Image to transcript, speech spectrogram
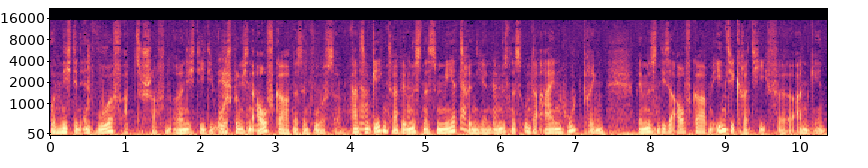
und nicht den Entwurf abzuschaffen oder nicht die, die ja, ursprünglichen genau. Aufgaben des Entwurfs. Ganz ja. im Gegenteil, wir ja. müssen es mehr trainieren, wir müssen es unter einen Hut bringen. Wir müssen diese Aufgaben integrativ äh, angehen.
